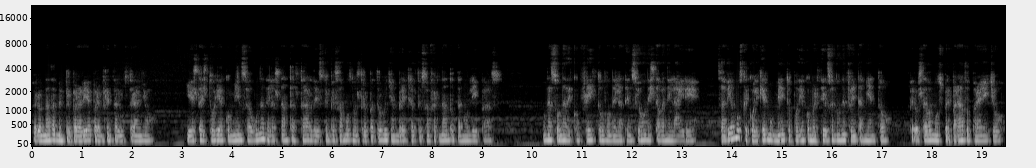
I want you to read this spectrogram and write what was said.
Pero nada me prepararía para enfrentar lo extraño. Y esta historia comienza una de las tantas tardes que empezamos nuestra patrulla en brechas de San Fernando, Tamaulipas. Una zona de conflicto donde la tensión estaba en el aire. Sabíamos que cualquier momento podía convertirse en un enfrentamiento pero estábamos preparados para ello.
